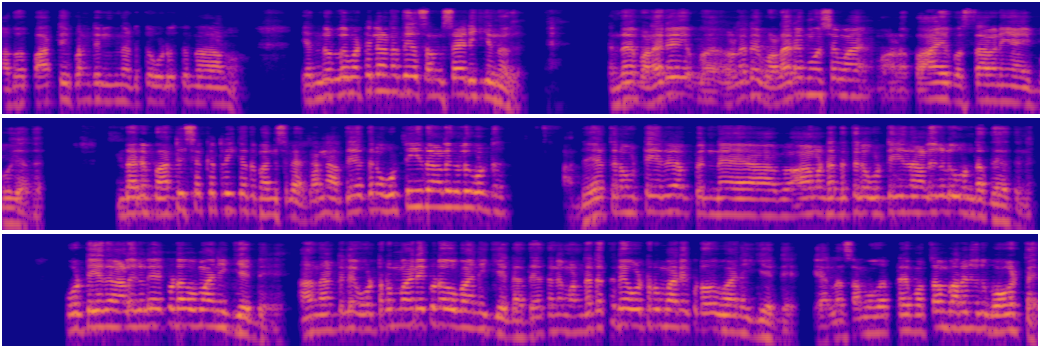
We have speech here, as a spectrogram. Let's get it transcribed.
അതോ പാർട്ടി ഫണ്ടിൽ നിന്ന് എടുത്ത് കൊടുക്കുന്നതാണോ? എന്നുള്ള മട്ടിലാണ് അദ്ദേഹം സംസാരിക്കുന്നത്. എന്താ വളരെ വളരെ വളരെ മോശമായ ആയ പ്രസ്താവനയായി പോയി അത്. എന്തായാലും പാർട്ടി സെക്രട്ടറിക്ക് അത് മനസ്സിലായി. കാരണം അദ്ദേഹത്തിന് വോട്ട് ചെയ്ത ആളുകളുമുണ്ട് അദ്ദേഹത്തിന് വോട്ട് ചെയ്ത പിന്നെ ആ- മണ്ഡലത്തിൽ വോട്ട് ചെയ്ത ആളുകളുമുണ്ട് അദ്ദേഹത്തിന്. വോട്ട് ചെയ്ത ആളുകളെ കൂടെ അപമാനിക്കുകയല്ലേ? ആ നാട്ടിലെ വോട്ടർമാരെ കൂടെ അപമാനിക്കുകയല്ലേ? അദ്ദേഹത്തിന്റെ മണ്ഡലത്തിലെ വോട്ടർമാരെ കൂടെ അപമാനിക്കുകയല്ലേ? കേരള സമൂഹത്തെ മൊത്തം പറഞ്ഞത് പോകട്ടെ.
